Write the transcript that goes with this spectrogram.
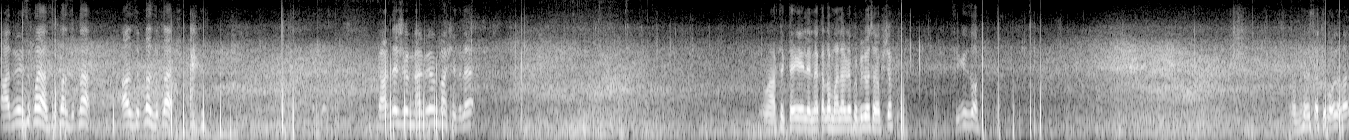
Hadi zıpla ya zıpla zıpla. Az zıpla zıpla. Kardeşim mermiye mi başladı la? Artık tek elle ne kadar manevra yapabiliyorsa yapacak. Çünkü zor. Onları satıp o lan?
